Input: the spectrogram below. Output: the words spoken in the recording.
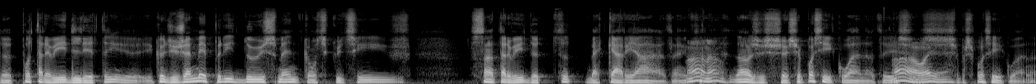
ne pas travailler de l'été. Écoute, j'ai jamais pris deux semaines consécutives sans travailler de toute ma carrière. Ah, non. Non, je, je, je sais pas c'est quoi. Là. Ah, je, ouais, je, hein. sais pas- je sais pas c'est quoi. Là.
